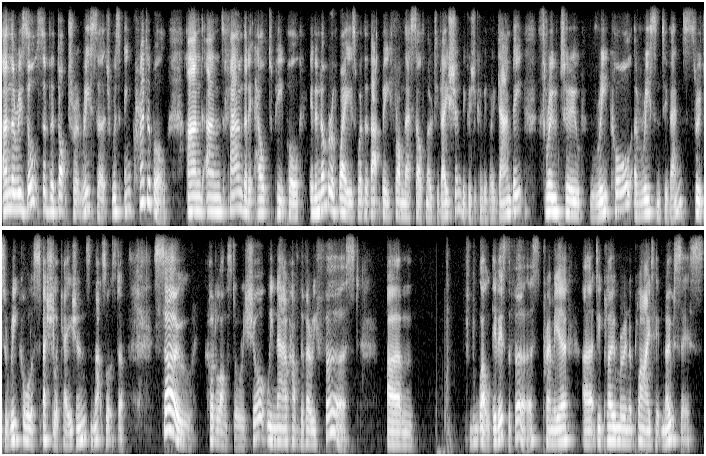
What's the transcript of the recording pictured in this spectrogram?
And the results of the doctorate research was incredible and and found that it helped people in a number of ways whether that be from their self motivation because you can be very downbeat through to recall of recent events through to recall of special occasions and that sort of stuff. So cut a long story short, we now have the very first, um, well, it is the first premier uh, diploma in applied hypnosis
